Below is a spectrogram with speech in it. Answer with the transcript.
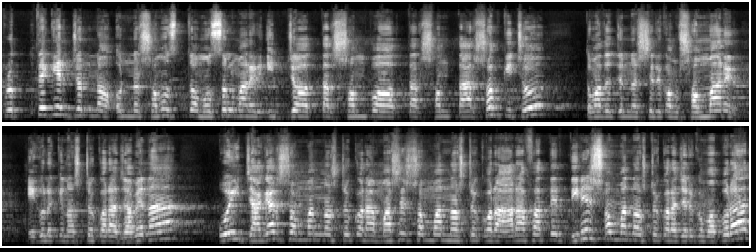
প্রত্যেকের জন্য অন্য সমস্ত মুসলমানের ইজ্জত, তার সম্পদ, তার সন্তান, সবকিছু তোমাদের জন্য সেরকম সম্মানের। এগুলোকে নষ্ট করা যাবে না। ওই জায়গার সম্মান নষ্ট করা, মাসের সম্মান নষ্ট করা, আরাফাতের দিনের সম্মান নষ্ট করা যেরকম অপরাধ,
